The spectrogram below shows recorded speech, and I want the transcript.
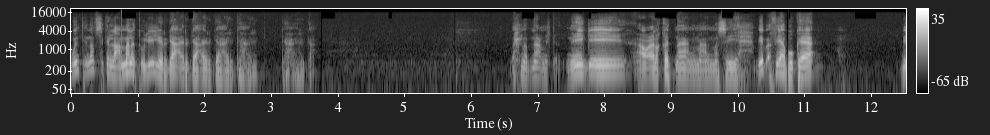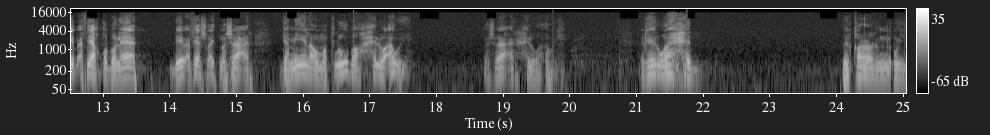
وانت نفسك اللي عمالة تقولي لي ارجعي ارجعي ارجعي ارجعي ارجعي ارجعي إحنا بنعمل كده. نيجي أو علاقتنا يعني مع المسيح بيبقى فيها بكاء بيبقى فيها قبلات بيبقى فيها شوية مشاعر جميلة ومطلوبة وحلوة قوي. مشاعر حلوة قوي. غير واحد بيقرر إنه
